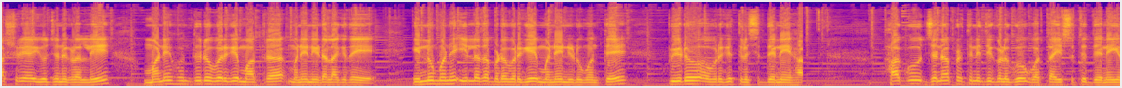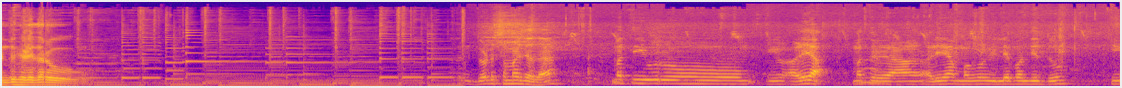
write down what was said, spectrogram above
ಆಶ್ರಯ ಯೋಜನೆಗಳಲ್ಲಿ ಮನೆ ಹೊಂದಿರುವವರಿಗೆ ಮಾತ್ರ ಮನೆ ನೀಡಲಾಗಿದೆ. ಇನ್ನು ಮನೆ ಇಲ್ಲದ ಬಡವರಿಗೆ ಮನೆ ನೀಡುವಂತೆ ಪಿಡೋ ಅವರಿಗೆ ತಿಳಿಸಿದ್ದೇನೆ. ಹಾಗೂ ಜನಪ್ರತಿನಿಧಿಗಳಿಗೂ ಒತ್ತಾಯಿಸುತ್ತಿದ್ದೇನೆ ಎಂದು ಹೇಳಿದರು. ದೊಡ್ಡ ಸಮಾಜದ ಮತ್ತು ಇವರು ಅಳಿಯ, ಮತ್ತು ಅಳಿಯ ಮಗಳು ಇಲ್ಲೇ ಬಂದಿದ್ದು. ಈ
